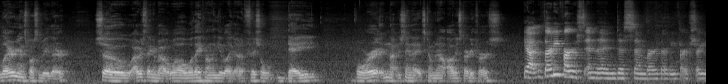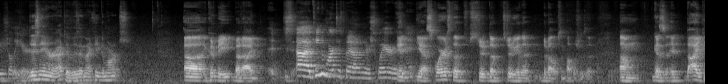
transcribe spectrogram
Larian's supposed to be there. So I was thinking about well, will they finally give like an official day for it and not just saying that it's coming out August 31st? Yeah, the thirty first and then December thirty first are usually yours. Disney Interactive is that not Kingdom Hearts? Uh, it could be, but I Uh, Kingdom Hearts is put out under Square, isn't It, it? yeah, Square's the stu- the studio that develops and publishes it. Um, because it the IP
